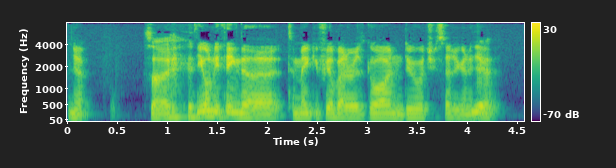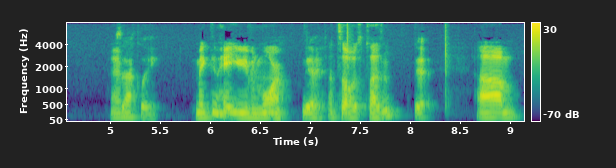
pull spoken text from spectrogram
Yeah. So The only thing to to make you feel better is go out and do what you said you're going to yeah. do. Exactly. Make them hate you even more. Yeah. That's always pleasant. Yeah. Um,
